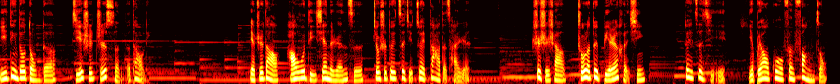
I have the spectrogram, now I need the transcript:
一定都懂得。”及时止损的道理，也知道毫无底线的仁慈就是对自己最大的残忍。事实上，除了对别人狠心，对自己也不要过分放纵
